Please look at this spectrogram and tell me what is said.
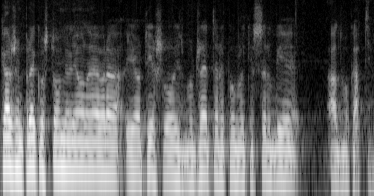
kažem, preko 100 miliona evra je otišlo iz budžeta Republike Srbije advokatima.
